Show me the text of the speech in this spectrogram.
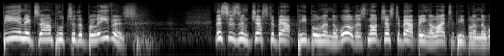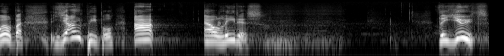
be an example to the believers. This isn't just about people in the world. It's not just about being a light to people in the world, but young people are our leaders. The youth,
